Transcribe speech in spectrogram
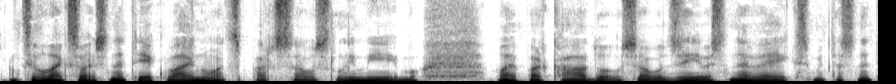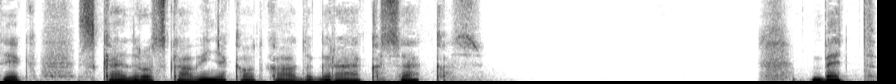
Cilvēks vairs netiek vainots par savu slimību vai par kādu savu dzīves neveiksmi. Tas netiek skaidrots kā viņa kaut kāda grēka sekas. Bet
